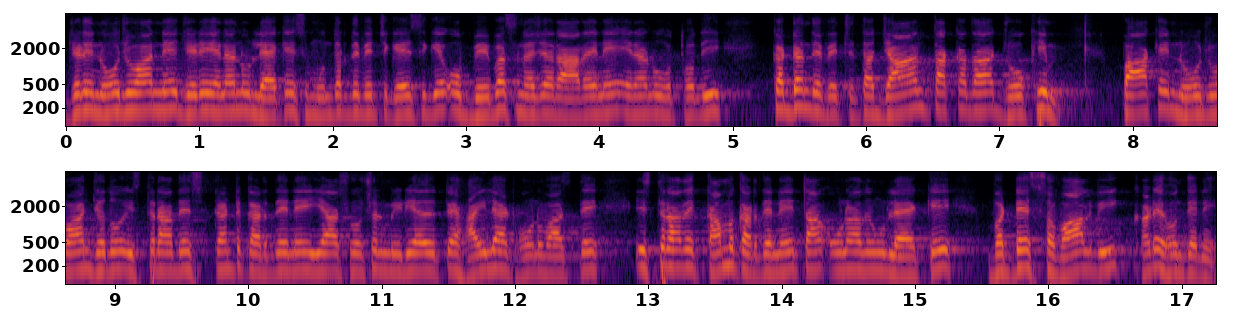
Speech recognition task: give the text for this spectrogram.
ਜਿਹੜੇ ਨੌਜਵਾਨ ਨੇ, ਜਿਹੜੇ ਇਹਨਾਂ ਨੂੰ ਲੈ ਕੇ ਸਮੁੰਦਰ ਦੇ ਵਿੱਚ ਗਏ ਸੀਗੇ, ਉਹ ਬੇਬਸ ਨਜ਼ਰ ਆ ਰਹੇ ਨੇ ਇਹਨਾਂ ਨੂੰ ਉੱਥੋਂ ਦੀ ਕੱਢਣ ਦੇ ਵਿੱਚ। ਤਾਂ ਜਾਨ ਤੱਕ ਦਾ ਜੋਖਿਮ ਪਾ ਕੇ ਨੌਜਵਾਨ ਜਦੋਂ ਇਸ ਤਰ੍ਹਾਂ ਦੇ ਸਟੰਟ ਕਰਦੇ ਨੇ ਜਾਂ ਸੋਸ਼ਲ ਮੀਡੀਆ ਦੇ ਉੱਤੇ ਹਾਈਲਾਈਟ ਹੋਣ ਵਾਸਤੇ ਇਸ ਤਰ੍ਹਾਂ ਦੇ ਕੰਮ ਕਰਦੇ ਨੇ ਤਾਂ ਉਹਨਾਂ ਨੂੰ ਲੈ ਕੇ ਵੱਡੇ ਸਵਾਲ ਵੀ ਖੜੇ ਹੁੰਦੇ ਨੇ।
